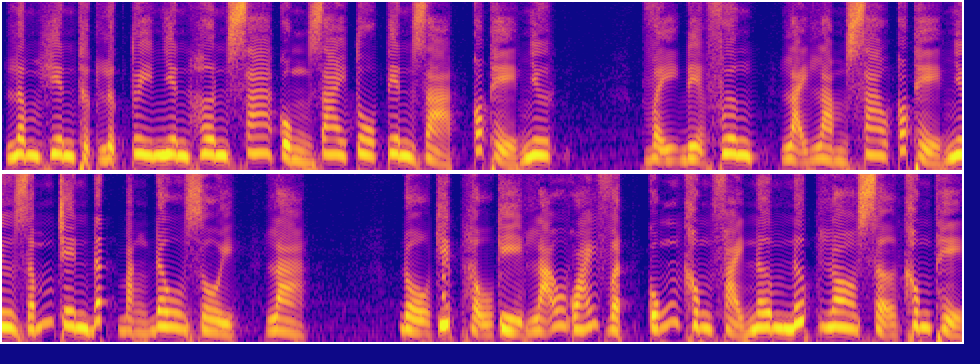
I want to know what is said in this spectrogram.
Lâm Hiên thực lực tuy nhiên hơn xa cùng giai tu tiên giả có thể như. Vậy địa phương lại làm sao có thể như giấm trên đất bằng đâu rồi là. Độ kiếp hậu kỳ lão quái vật cũng không phải nơm nớp lo sợ không thể.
